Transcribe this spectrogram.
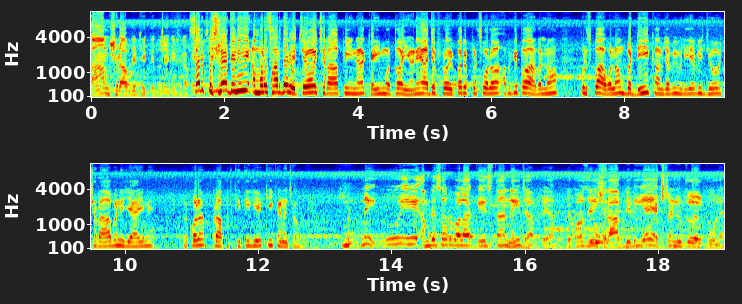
ਆਮ ਸ਼ਰਾਬ ਦੇ ਠੇਕੇ ਤੋਂ ਲੈ ਕੇ ਸ਼ਰਾਬ ਸਰ ਪਿਛਲੇ ਦਿਨੀ ਅੰਮ੍ਰਿਤਸਰ ਦੇ ਵਿੱਚ ਸ਼ਰਾਬ ਪੀਣ ਨਾਲ ਕਈ ਮੌਤਾਂ ਹੋਈਆਂ ਨੇ। ਅੱਜ ਫਿਰੋਜ਼ਪੁਰ ਪੁਲਿਸ ਵੱਲੋਂ ਅਬਕੀ ਵਿਭਾਗ ਵੱਲੋਂ ਪੁਲਿਸ ਵਿਭਾਗ ਵੱਲੋਂ ਵੱਡੀ ਕਾਮਯਾਬੀ ਮਿਲੀ ਹੈ ਵੀ ਜੋ ਸ਼ਰਾਬ ਨਜਾਇਜ਼ ਨੇ ਬਿਲਕੁਲ ਪ੍ਰਾਪਤ ਕੀਤੀ ਗਈ ਹੈ। ਕੀ ਕਹਿਣਾ ਚਾਹੋਗੇ? ਨਹੀਂ ਉਹ ਇਹ ਅੰਮ੍ਰਿਤਸਰ ਵਾਲਾ ਕੇਸ ਤਾਂ ਨਹੀਂ ਜਾਪ ਰਿਹਾ ਬਿਕੋਜ਼ ਇਹ ਸ਼ਰਾਬ ਜਿਹੜੀ ਹੈ ਐਕਸਟਰਾ ਨਿਊਟਰਲ ਅਲਕੋਹਲ ਹੈ।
